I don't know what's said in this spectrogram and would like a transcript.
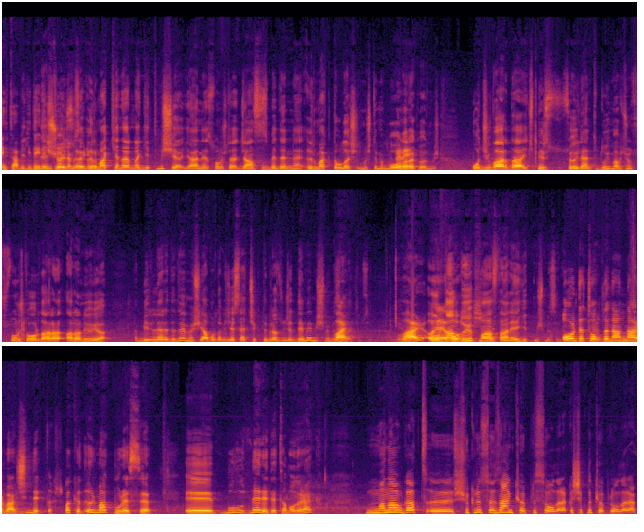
etap Bir, bir gidelim de diye şöyle mesela söylüyorum. ırmak kenarına gitmiş ya yani sonuçta cansız bedenine ırmakta ulaşılmış değil mi? Boğularak Evet. ölmüş. O civarda hiçbir söylenti duymamış. Çünkü sonuçta orada ara- aranıyor ya. Birileri de dememiş ya burada bir ceset çıktı biraz önce dememiş mi mesela Var. kimse? Var. Ee, Oradan o- duyup mu hastaneye gitmiş mesela? Orada toplananlar var. Şimdi bakın ırmak burası. Ee, bu nerede tam olarak? Manavgat e, Şükrü Sözen Köprüsü olarak, Işıklı Köprü olarak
